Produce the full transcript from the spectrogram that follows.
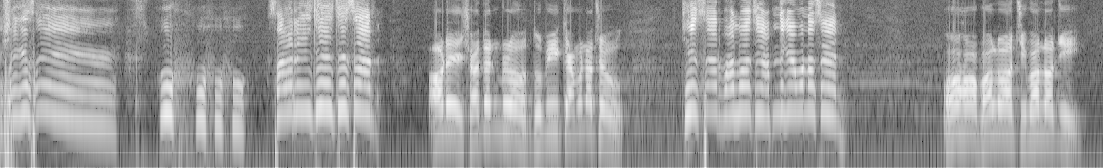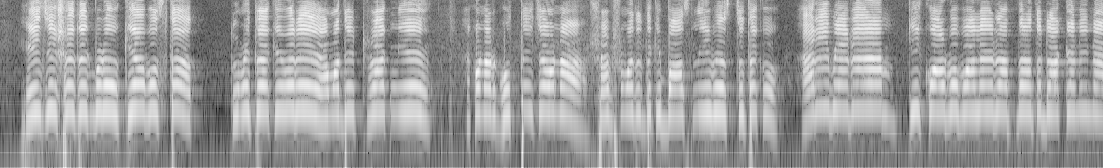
এসে গেছে। উহ হু হু হু স্যার এই যে এই যে স্যার। আরে শয়তান ব্রো তুমি কেমন আছো? জি স্যার ভালো আছি। আপনি কেমন আছেন? ওহো ভালো আছি ভালো আছি। এই যে শৈতান বড় কি অবস্থা? তুমি তো একেবারে আমাদের ট্রাক নিয়ে এখন আর ঘুরতেই চাও না। সব সময় তো দেখি বাস নিয়ে ব্যস্ত থাকো। আরে ম্যাডাম কি করব বলেন? আপনারা তো ডাকেনি না।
